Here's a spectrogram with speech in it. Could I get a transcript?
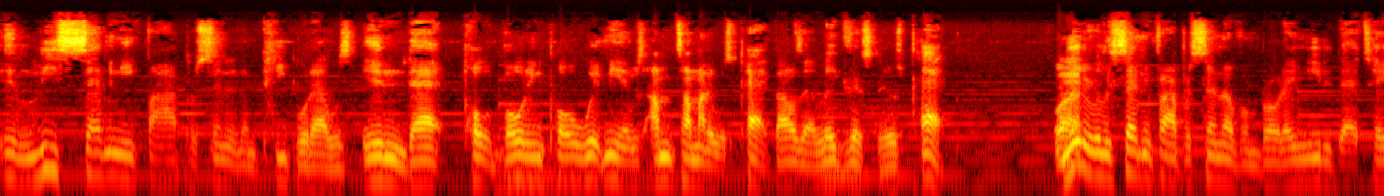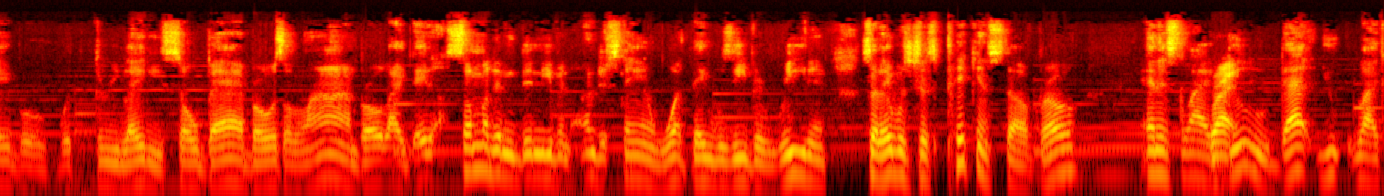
at least 75% of them people that was in that poll, voting poll with me. It was I'm talking about it was packed. I was at Lake Vista. It was packed. Right. Literally 75% of them, bro, they needed that table with three ladies so bad, bro. It was a line, bro. Like they some of them didn't even understand what they was even reading. So they was just picking stuff, bro. And it's like, Right. dude, that you like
